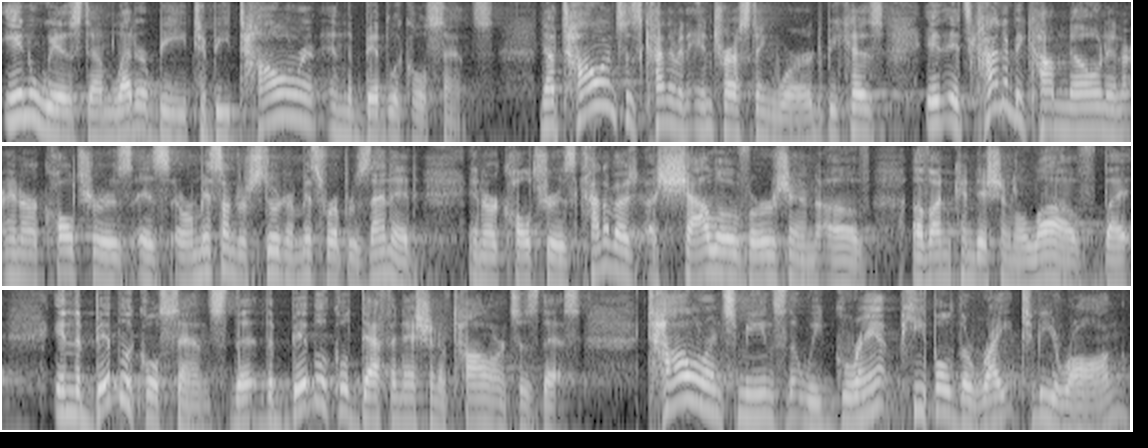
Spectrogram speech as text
in wisdom, letter B, to be tolerant in the biblical sense. Now, tolerance is kind of an interesting word because it, it's kind of become known in, in our culture as, as, or misunderstood or misrepresented in our culture as kind of a, a shallow version of, of unconditional love. But in the biblical sense, the, the biblical definition of tolerance is this tolerance means that we grant people the right to be wrong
